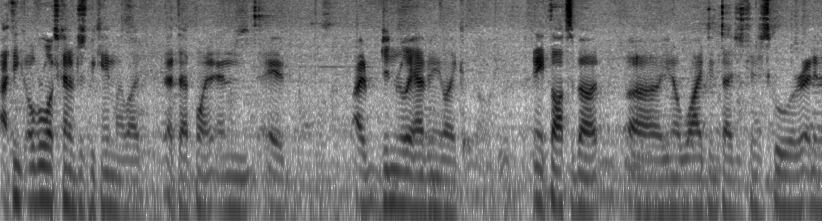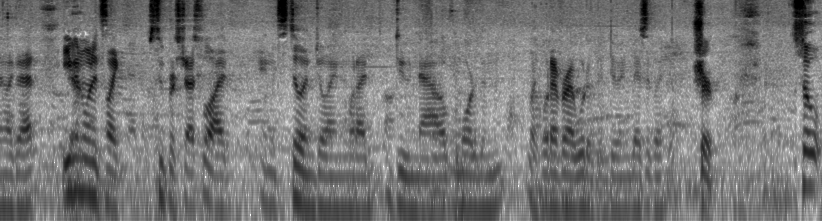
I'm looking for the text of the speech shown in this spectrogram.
I think Overwatch kind of just became my life at that point, and it, I didn't really have any like any thoughts about uh, you know why didn't I just finish school or anything like that. Even Yeah. when it's like super stressful, I am still enjoying what I do now more than like whatever I would have been doing basically. Sure. So,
